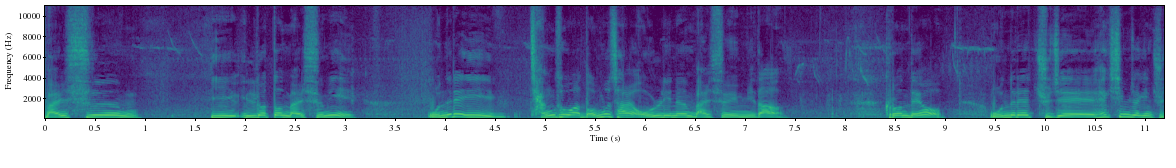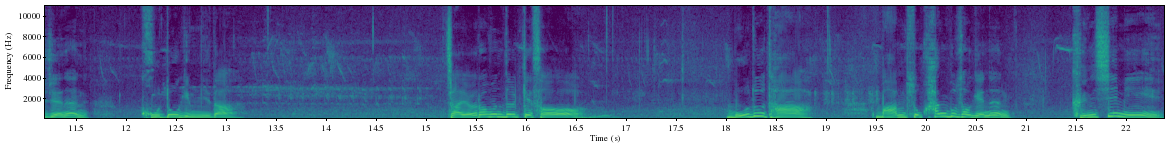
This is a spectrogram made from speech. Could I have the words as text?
말씀 이 읽었던 말씀이 오늘의 이 장소와 너무 잘 어울리는 말씀입니다. 그런데요, 오늘의 주제, 핵심적인 주제는 고독입니다. 자, 여러분들께서 모두 다 마음속 한구석에는 근심이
